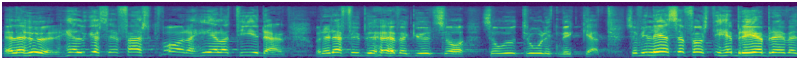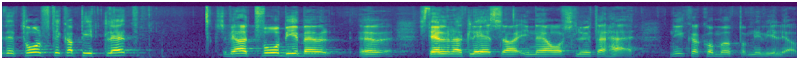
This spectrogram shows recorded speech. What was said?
Eller hur? Helgelse är färskvara hela tiden. Och det är därför vi behöver Gud så, så otroligt mycket. Så vi läser först i Hebreerbrevet, det tolfte kapitlet. Så vi har två bibelställen att läsa innan jag avslutar här. Ni kan komma upp om ni vill. Ja.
